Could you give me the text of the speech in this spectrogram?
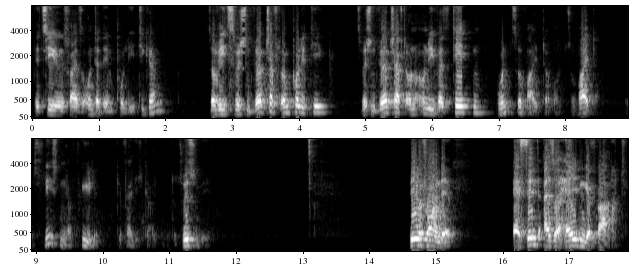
beziehungsweise unter den Politikern, sowie zwischen Wirtschaft und Politik, zwischen Wirtschaft und Universitäten und so weiter und so weiter. Es fließen ja viele Gefälligkeiten, das wissen wir. Liebe Freunde, es sind also Helden gefragt.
